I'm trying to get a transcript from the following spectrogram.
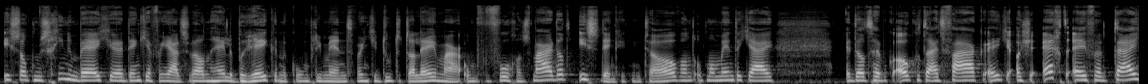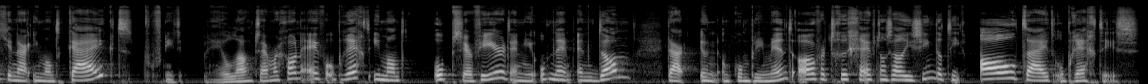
is dat misschien een beetje, denk je van ja, het is wel een hele berekende compliment, want je doet het alleen maar om vervolgens. Maar dat is denk ik niet zo, want op het moment dat jij dat heb ik ook altijd vaak. Weet je, als je echt even een tijdje naar iemand kijkt, hoeft niet heel lang te zijn, maar gewoon even oprecht iemand observeert en je opneemt en dan daar een, een compliment over teruggeeft, dan zal je zien dat die altijd oprecht is.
